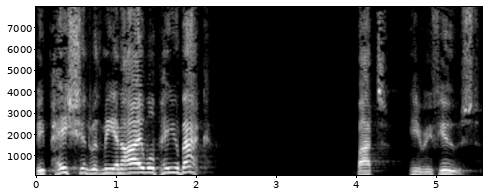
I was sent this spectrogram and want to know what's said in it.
be patient with me and I will pay you back. But he refused.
